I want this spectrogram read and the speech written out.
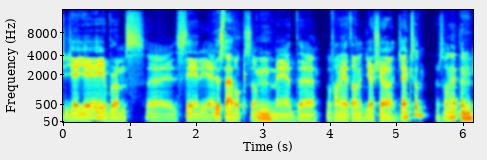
J.J. Abrams uh, serie också mm. med, uh, vad fan heter han, Joshua Jackson? Är det så han heter? Mm.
